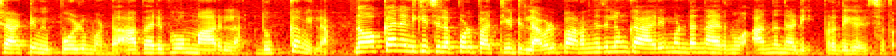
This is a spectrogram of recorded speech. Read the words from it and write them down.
ശാഠ്യം ഇപ്പോഴുമുണ്ട് ആ പരിഭവം മാറില്ല. ദുഃഖമില്ല. നോക്കാൻ എനിക്ക് ചിലപ്പോൾ പറ്റിയിട്ടില്ല. അവൾ പറഞ്ഞതിലും കാര്യമുണ്ടെന്നായിരുന്നു അന്ന് നടി പ്രതികരിച്ചത്.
